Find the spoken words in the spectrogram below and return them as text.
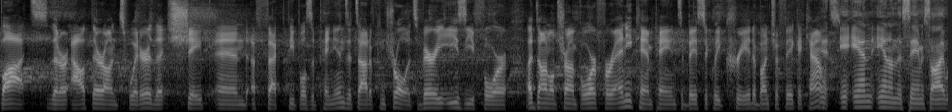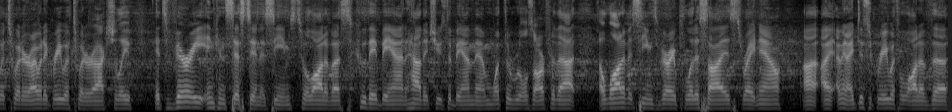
bots that are out there on Twitter that shape and affect people's opinions, it's out of control. It's very easy for a Donald Trump or for any campaign to basically create a bunch of fake accounts. And, and, and on the same side with Twitter, I would agree with Twitter actually. It's very inconsistent, it seems, to a lot of us who they ban, how they choose to ban them, what the rules are for that. A lot of it seems very politicized right now. Uh, I, I mean, I disagree with a lot of the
